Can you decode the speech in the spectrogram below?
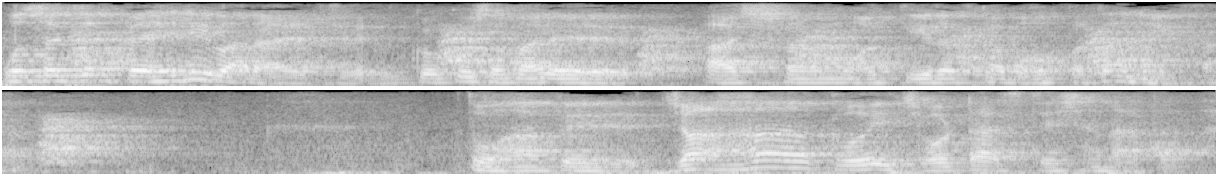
वो सज्जन पहली बार आए थे। उनको कुछ हमारे आश्रम और तीरथ का बहुत पता नहीं था। तो वहाँ पे जहाँ कोई छोटा स्टेशन आता था,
